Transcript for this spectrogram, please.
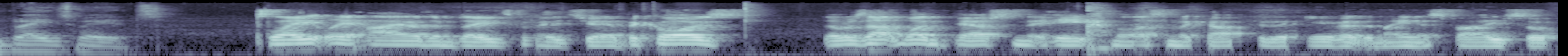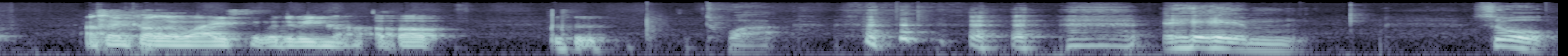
Bridesmaids. slightly higher than Bridesmaids, yeah, because there was that one person that hates Melissa McCarthy that gave it the minus five. So I think otherwise it would have been above. twat. um, so,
